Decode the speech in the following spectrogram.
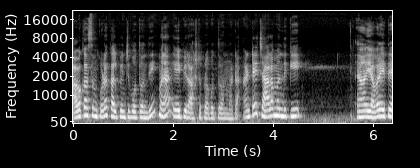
అవకాశం కూడా కల్పించబోతోంది మన ఏపీ రాష్ట్ర ప్రభుత్వం అనమాట అంటే చాలామందికి ఎవరైతే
